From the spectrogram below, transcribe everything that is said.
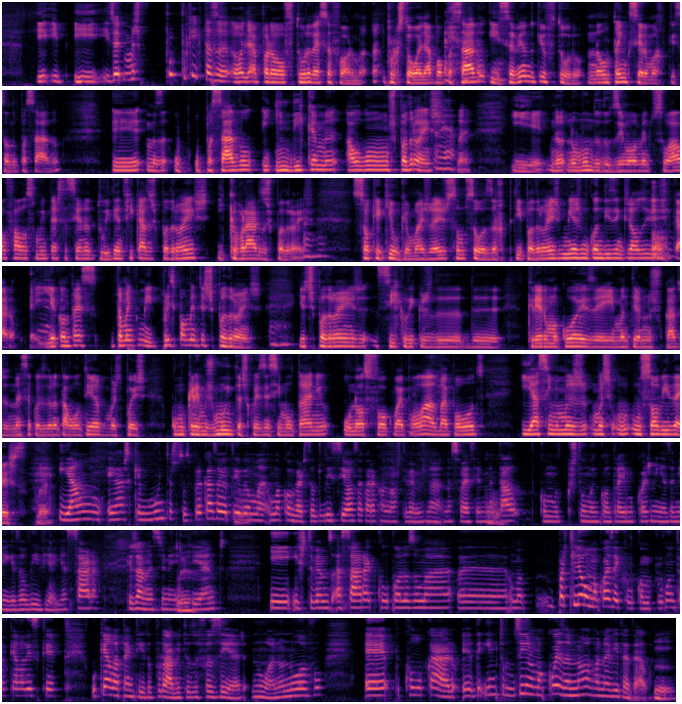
E, e, e, mas por, porquê que estás a olhar para o futuro dessa forma? Porque estou a olhar para o passado e sabendo que o futuro não tem que ser uma repetição do passado, eh, mas o, o passado indica-me alguns padrões. É. Né? E no, no, mundo do desenvolvimento pessoal fala-se muito desta cena de tu identificares os padrões e quebrares os padrões. Uhum. Só que aquilo que eu mais vejo são pessoas a repetir padrões mesmo quando dizem que já os identificaram. É. E acontece também comigo, principalmente estes padrões. Uhum. Estes padrões cíclicos de, de querer uma coisa e manter-nos focados nessa coisa durante algum tempo, mas depois, como queremos muitas coisas em simultâneo, o nosso foco vai para um lado, vai para o outro e há assim umas, umas, um, um sobe e desce. É? E há um, eu acho que é muitas pessoas. Por acaso eu tive uma, uma conversa deliciosa agora quando nós estivemos na, na Suécia no Natal. Como costumo, encontrei-me com as minhas amigas a Olivia e a Sara, que já mencionei é. aqui antes. E, e estivemos, a Sara colocou-nos uma, uh, uma. partilhou uma coisa e colocou-me pergunta, porque ela disse que o que ela tem tido por hábito de fazer no ano novo é colocar, é de introduzir uma coisa nova na vida dela. Uhum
